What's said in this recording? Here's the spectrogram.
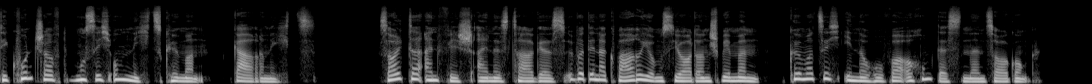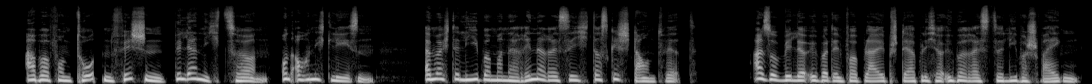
Die Kundschaft muss sich um nichts kümmern, gar nichts. Sollte ein Fisch eines Tages über den Aquariumsjordan schwimmen, kümmert sich Innerhofer auch um dessen Entsorgung. Aber von toten Fischen will er nichts hören und auch nicht lesen. Er möchte lieber, man erinnere sich, dass gestaunt wird. Also will er über den Verbleib sterblicher Überreste lieber schweigen.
